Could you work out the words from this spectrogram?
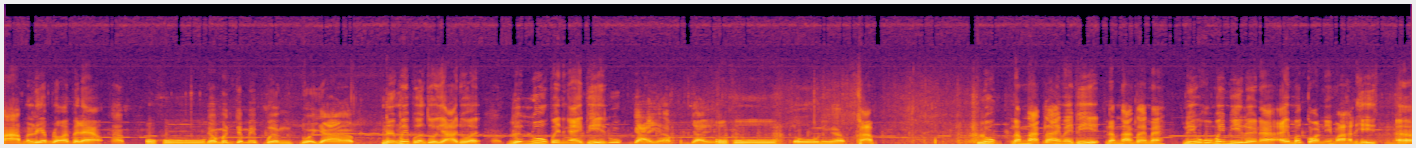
ปราบมันเรียบร้อยไปแล้วครับ โอ้โหแล้วมันจะไม่เปลืองตัวยาครับ หนึ่งไม่เปลืองตัวยาด้วย ครับ แล้วลูกเป็นไงพี่ ลูกใหญ่ครับ ใหญ่โอ้โห โตนี่ครับ ครับ ลูกน้ำหนักได้ไหมพี่ น้ำหนักได้ไหมนี่โอ้โหไม่มีเลยนะ ไอ้เมื่อก่อนนี่มานี่เอ่อ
